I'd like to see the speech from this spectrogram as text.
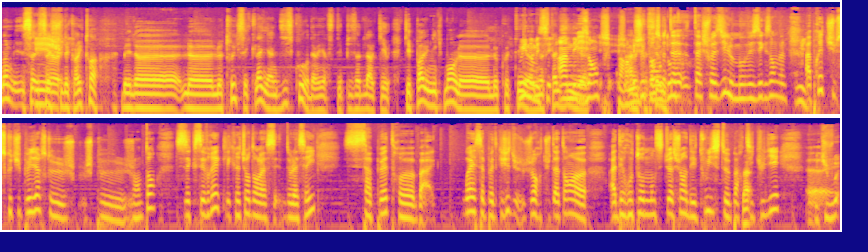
Non, mais ça, je euh, suis d'accord avec toi. Mais le, le, le truc, c'est que là, il y a un discours derrière cet épisode-là, qui est, qui est pas uniquement le, le côté. oui non euh, mais c'est un exemple je, pense que t'as as choisi le mauvais exemple. Oui. Après, tu, ce que tu peux dire, ce que je, je peux, j'entends, c'est que c'est vrai que l'écriture dans la de la série, ça peut être, euh, bah, ouais, ça peut être quelque chose. Genre, tu t'attends euh, à des retournements de situation, à des twists particuliers. euh, Et tu vois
